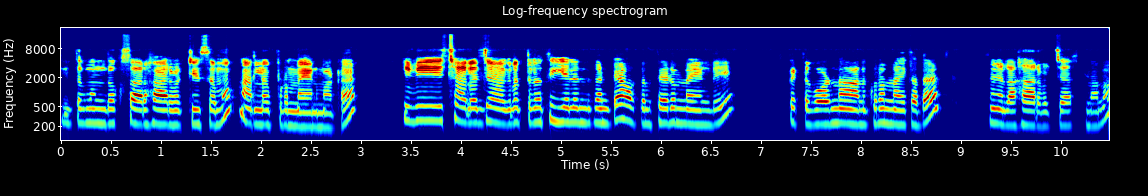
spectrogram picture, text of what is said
ఇంతకు ముందు ఒకసారి హార్వెస్ట్ చేసాము మరలా ఇప్పుడు ఉన్నాయన్నమాట. ఇవి చాలా జాగ్రత్తగా తీయాలి ఎందుకంటే అవతల సైడ్ ఉన్నాయండి. పెట్టగోడన ఆనుకుని ఉన్నాయి కదా. నేను ఇలా హార్వెస్ట్ చేస్తున్నాను.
